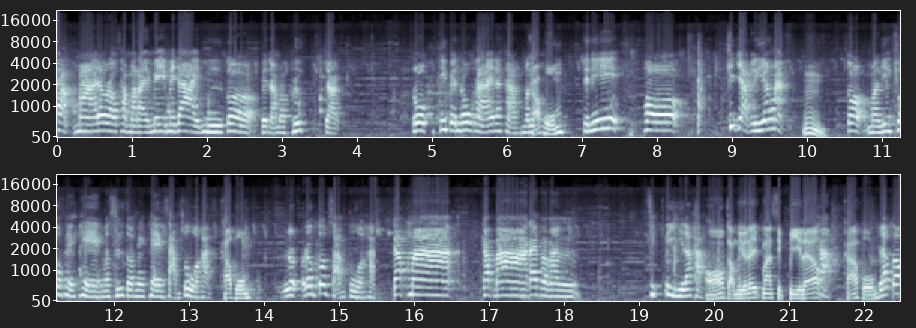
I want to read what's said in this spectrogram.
กลับมาแล้วเราทำอะไรไม่ไม่ได้ มือก็เป็นอัมพฤกษ์จากโรคที่เป็นโรคร้ายนะคะมันครับผม ทีนี้พอคิดอยากเลี้ยงน่ะ อืม ก็มาเลี้ยงช่วงแพงๆ มาซื้อตอนแพงๆสามตัวค่ะ ครับผม เริ่มเริ่มต้นสามตัวค่ะ กลับมากลับมาได้ประมาณสิบปีแล้วค่ะ อ๋อกลับมาอยู่ได้ประมาณสิปีแล้วค่ะครับผม แล้วก็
